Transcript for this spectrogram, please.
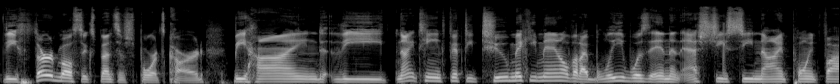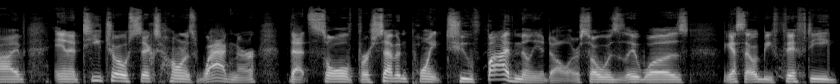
the third most expensive sports card behind the 1952 Mickey Mantle that I believe was in an SGC 9.5 and a T206 Honus Wagner that sold for $7.25 million. So it was, it was, I guess that would be 50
